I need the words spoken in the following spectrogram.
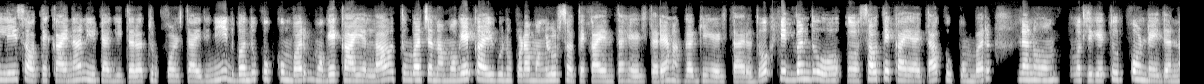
ಇಲ್ಲಿ ಸೌತೆಕಾಯಿನ ನೀಟಾಗಿ ಈ ತರ ತುರ್ಕೊಳ್ತಾ ಇದ್ದೀನಿ. ಇದು ಬಂದು ಕುಕ್ಕುಂಬರ್, ಮೊಗೆಕಾಯಿ ಅಲ್ಲ. ತುಂಬಾ ಚೆನ್ನಾಗಿ ಮೊಗೆಕಾಯಿಗೂ ಕೂಡ ಮಂಗಳೂರು ಸೌತೆಕಾಯಿ ಅಂತ ಹೇಳ್ತಾರೆ. ಹಂಗಾಗಿ ಹೇಳ್ತಾ ಇರೋದು. ಇದ್ ಬಂದು ಸೌತೆಕಾಯಿ ಆಯ್ತಾ ಕುಕ್ಕುಂಬರ್? ನಾನು ಮೊದ್ಲಿಗೆ ತುರ್ಕೊಂಡೆ ಇದನ್ನ.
